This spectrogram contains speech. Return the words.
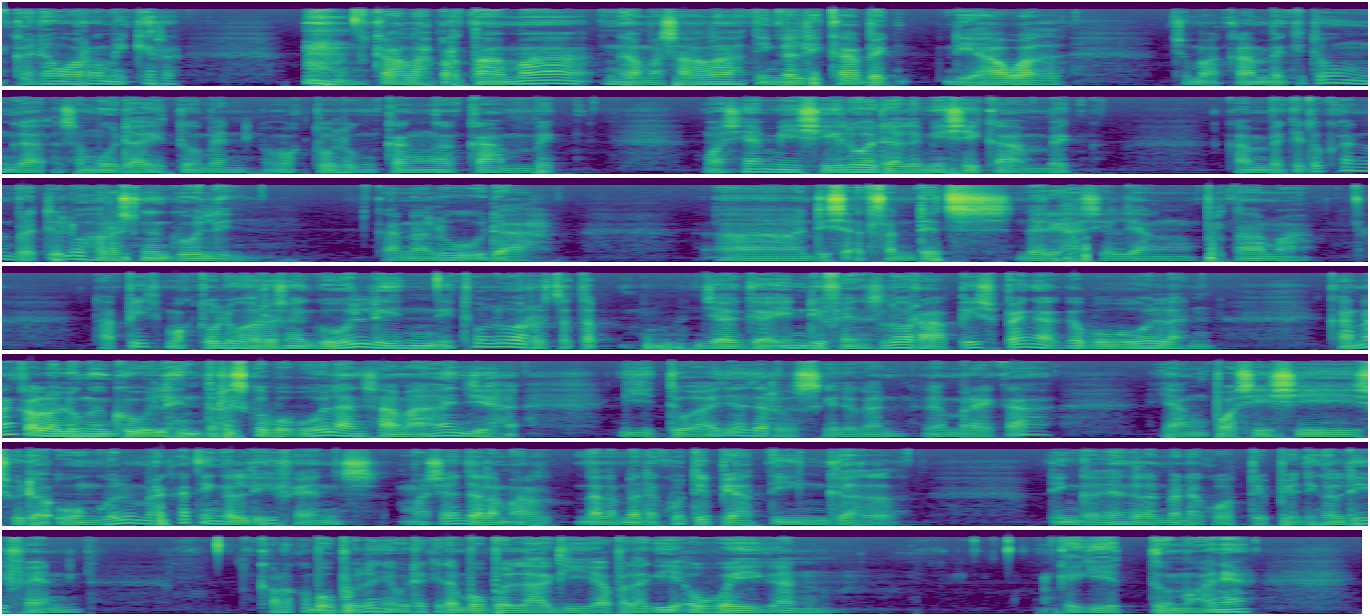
Kadang orang mikir kalah pertama nggak masalah tinggal di comeback di awal cuma comeback itu nggak semudah itu men. Waktu lu nge-comeback maksudnya misi lu adalah misi comeback comeback itu kan berarti lu harus ngegolin. Karena lu udah uh, disadvantage dari hasil yang pertama. Tapi waktu lu harus ngegolin itu lu harus tetap jagain defense lu rapi supaya nggak kebobolan. Karena kalau lu ngegolin terus kebobolan sama aja. Gitu aja terus gitu kan. Dan mereka yang posisi sudah unggul mereka tinggal defense. Maksudnya dalam dalam tanda kutip ya tinggal. Tinggalnya dalam tanda kutip ya tinggal defense kalau kebobolan ya udah kita bobol lagi apalagi away kan. Kayak gitu makanya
